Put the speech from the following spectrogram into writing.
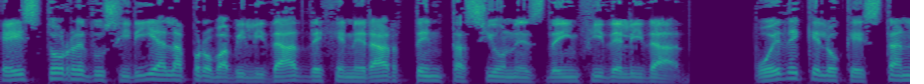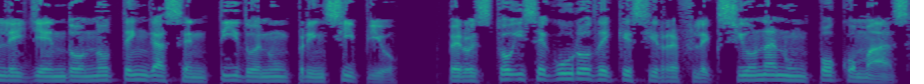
Esto reduciría la probabilidad de generar tentaciones de infidelidad. Puede que lo que están leyendo no tenga sentido en un principio, pero estoy seguro de que si reflexionan un poco más,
